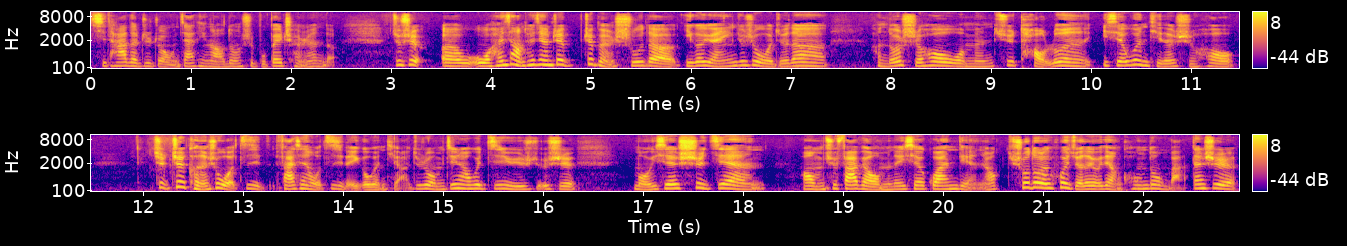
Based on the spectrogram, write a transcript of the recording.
其他的这种家庭劳动是不被承认的。就是呃，我很想推荐这这本书的一个原因，就是我觉得。很多时候，我们去讨论一些问题的时候，这这可能是我自己发现我自己的一个问题啊，就是我们经常会基于就是某一些事件，然后我们去发表我们的一些观点，然后说多了会觉得有点空洞吧。但是，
